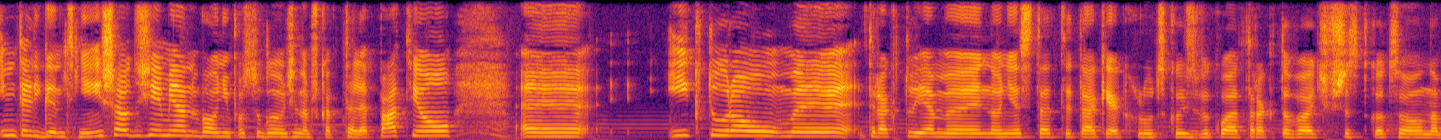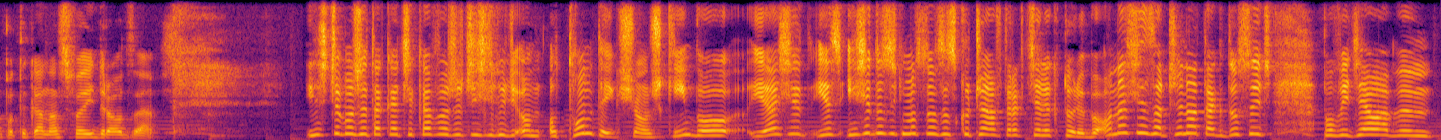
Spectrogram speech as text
inteligentniejsza od Ziemian, bo oni posługują się na przykład telepatią. E, i którą my traktujemy, no niestety, tak jak ludzkość zwykła traktować wszystko, co napotyka na swojej drodze. Jeszcze może taka ciekawa rzecz, jeśli chodzi o, o ton tej książki, bo ja się, ja, ja się dosyć mocno zaskoczyłam w trakcie lektury, bo ona się zaczyna tak dosyć, powiedziałabym,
